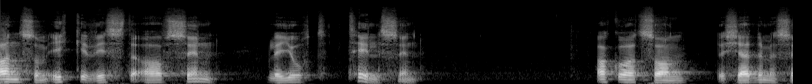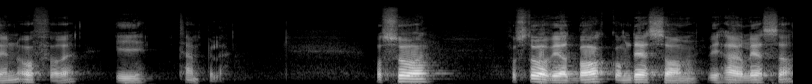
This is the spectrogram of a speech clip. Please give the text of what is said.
Han som ikke visste av synd, ble gjort til synd. Akkurat som det skjedde med syndofferet i tempelet. Og så forstår vi at bakom det som vi her leser,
